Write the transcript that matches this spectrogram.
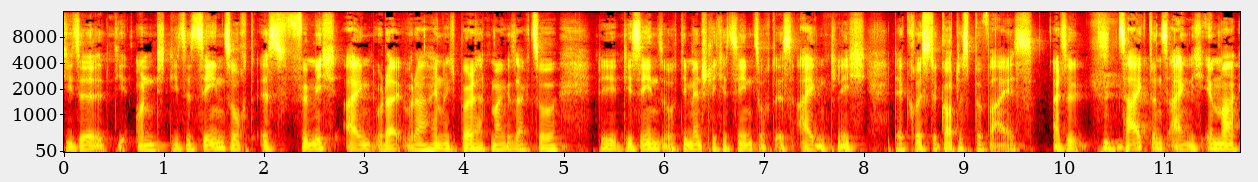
diese die und diese Sehnsucht ist für mich eigentlich oder oder Heinrich Böll hat mal gesagt so die die Sehnsucht die menschliche Sehnsucht ist eigentlich der größte Gottesbeweis also zeigt uns eigentlich immer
